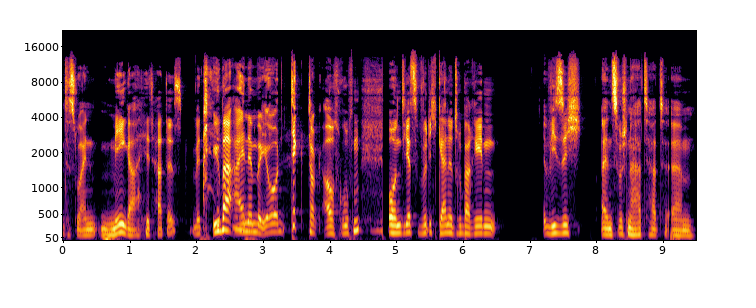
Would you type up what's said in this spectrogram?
dass du einen Mega-Hit hattest mit über eine Million TikTok-Aufrufen. Und jetzt würde ich gerne drüber reden, wie sich inzwischen hat, hat, ähm,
